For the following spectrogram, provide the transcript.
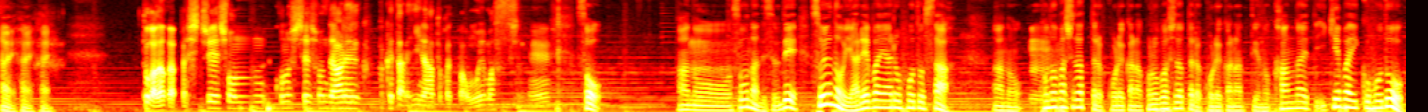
はいはいはい。とかなんかやっぱシチュエーションこのシチュエーションであれかけたらいいなとかやっぱ思いますしね。そう。あのーそうなんですよ。で、そういうのをやればやるほどさ、あのうん。この場所だったらこれかな、この場所だったらこれかなっていうのを考えていけばいくほど、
